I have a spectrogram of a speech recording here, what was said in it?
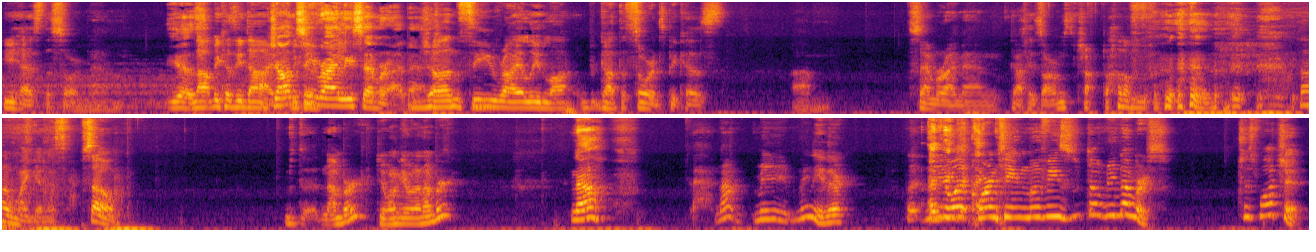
he has the sword now. yes, Not because he died. John C. Reilly Samurai Man. John C. Reilly lo- got the swords because um, Samurai Man got his arms chopped off. oh my goodness. So, the number? Do you want to give it a number? no, Not me. Me neither. You I know what? Quarantine movies don't need numbers. Just watch it.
